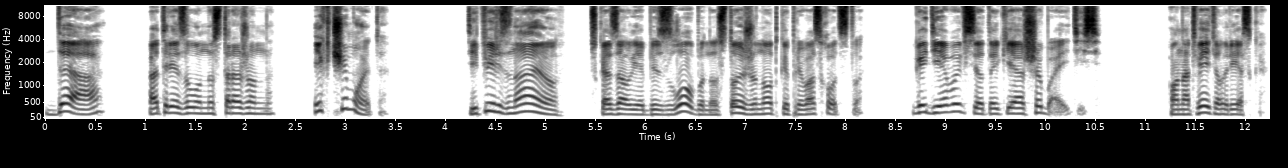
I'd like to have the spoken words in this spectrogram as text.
«Да», — отрезал он настороженно. «И к чему это?» «Теперь знаю», — сказал я без злобы, но с той же ноткой превосходства. «Где вы все-таки ошибаетесь?» Он ответил резко.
